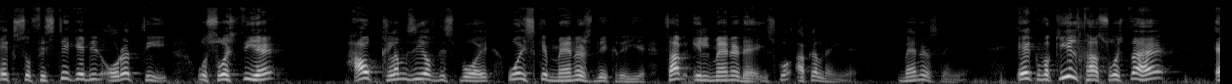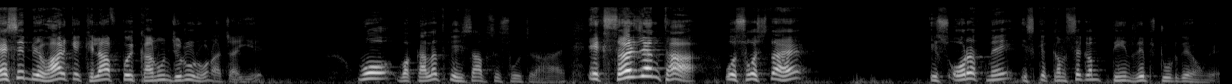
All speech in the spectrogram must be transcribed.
एक सोफिस्टिकेटेड औरत थी। वो सोचती है how clumsy of this boy वो इसके मैनर्स देख रही है। साहब इल मैनर्ड है, इसको अकल नहीं है मैनर्स नहीं है। एक वकील था, सोचता है, ऐसे व्यवहार के खिलाफ कोई कानून ज़रूर होना चाहिए। वो वकालत के हिसाब से सोच रहा है। एक सर्जन था, वो सोचता है, इस औरत ने इसके कम से कम तीन रिप्स टूट गए होंगे।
